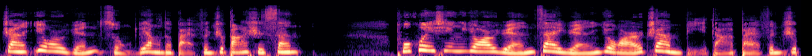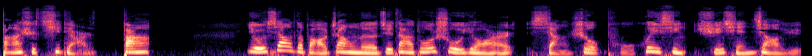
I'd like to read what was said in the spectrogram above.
占幼儿园总量的百分之八十三。普惠性幼儿园在园幼儿占比达百分之八十七点八，有效的保障了绝大多数幼儿享受普惠性学前教育。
